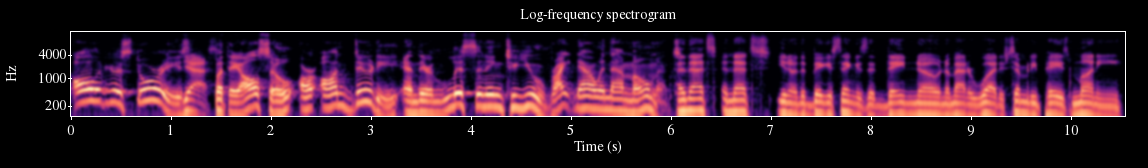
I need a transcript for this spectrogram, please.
all of your stories. Yes. but they also are on duty and they're listening to you right now in that moment. And that's and that's you know the biggest thing is that they know no matter what if somebody pays money,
